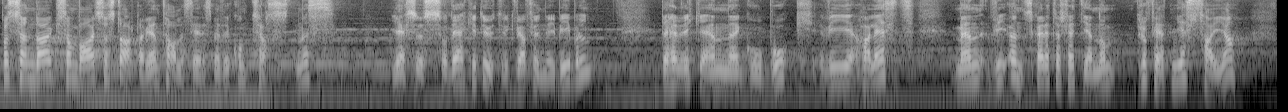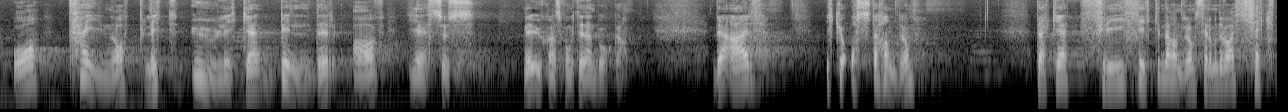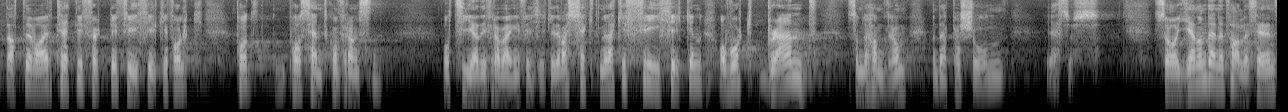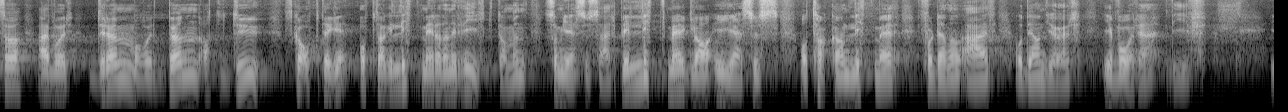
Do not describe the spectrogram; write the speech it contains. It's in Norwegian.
På søndag som var, så starta vi en taleserie som heter 'Kontrastenes Jesus'. og Det er ikke et uttrykk vi har funnet i Bibelen. Det er heller ikke en god bok vi har lest. Men vi ønska rett og slett gjennom profeten Jesaja å tegne opp litt ulike bilder av Jesus, med utgangspunkt i den boka. Det er ikke oss det handler om. Det er ikke Frikirken det handler om, selv om det var kjekt at det var 30-40 frikirkefolk på, på Sent-konferansen og tida di fra Bergen frikirke. Det var kjekt, men det er ikke Frikirken og vårt brand som det handler om, men det er personen Jesus. Så Gjennom denne taleserien så er vår drøm og vår bønn at du skal oppdage, oppdage, litt mer av den rikdommen som Jesus er. Bli litt mer glad i Jesus og takke han litt mer for den han er og det han gjør i våre liv.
